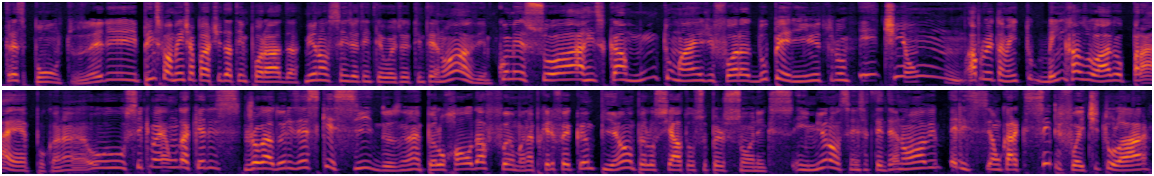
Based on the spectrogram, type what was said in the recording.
três pontos. Ele, principalmente a partir da temporada 1988-89, começou a arriscar muito mais de fora do perímetro e tinha um aproveitamento bem razoável para a época, né? O Sikma é um daqueles jogadores esquecidos, né, pelo Hall da Fama, né, porque ele foi campeão pelo Seattle Supersonics Sonics em 1979. Ele é um cara que sempre foi titular.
